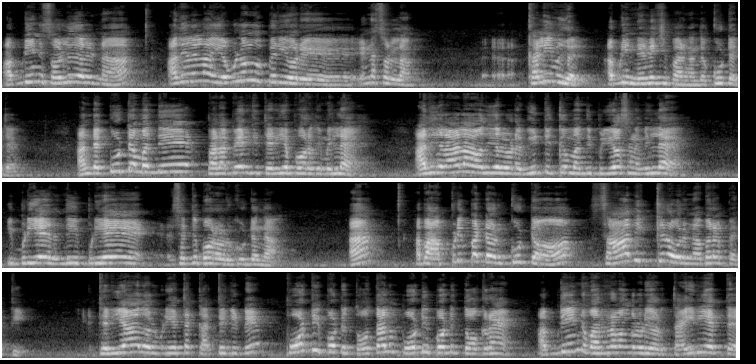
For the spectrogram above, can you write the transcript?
அப்படின்னு சொல்லுதல்னா அதிலெல்லாம் எவ்வளவு பெரிய ஒரு என்ன சொல்லலாம் கழிவுகள் அப்படின்னு நினைச்சு பாருங்க அந்த கூட்டத்தை. அந்த கூட்டம் வந்து பல பேருக்கு தெரிய போறதும் இல்லை. அதுகளால் அவர்களோட வீட்டுக்கும் வந்து பிரயோசனம் இல்லை. இப்படியே இருந்து இப்படியே செத்து போற ஒரு கூட்டம் தான். ஆ? அப்ப அப்படிப்பட்ட ஒரு கூட்டம் சாதிக்கிற ஒரு நபரை பத்தி தெரியாத ஒரு விடயத்தை கத்துக்கிட்டு போட்டி போட்டு தோத்தாலும் போட்டி போட்டு தோக்குறேன். அப்படின்னு வர்றவங்களுடைய ஒரு தைரியத்தை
